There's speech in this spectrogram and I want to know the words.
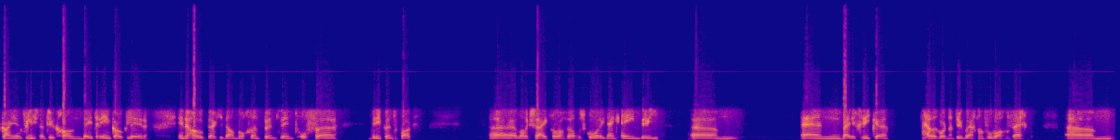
kan je een verlies natuurlijk gewoon beter incalculeren. In de hoop dat je dan nog een punt wint of uh, drie punten pakt. Uh, wat ik zei, ik verwacht wel de score. Ik denk 1-3. Um, en bij de Grieken, ja, dat wordt natuurlijk wel echt een voetbalgevecht. Um,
